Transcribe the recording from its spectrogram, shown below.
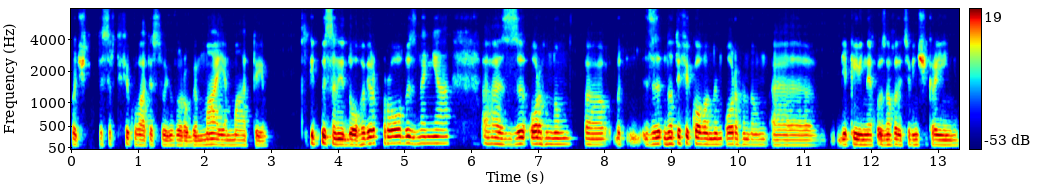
хочете сертифікувати свої вироби, має мати підписаний договір про визнання е, з органом, е, з нотифікованим органом, е, який знаходиться в іншій країні.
